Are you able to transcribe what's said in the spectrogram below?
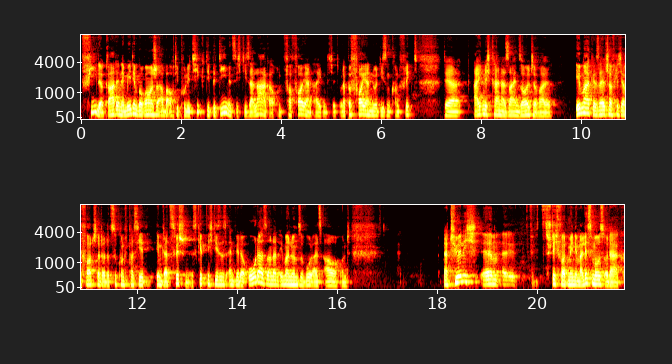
viele, gerade in der Medienbranche, aber auch die Politik, die bedienen sich dieser Lager und verfeuern eigentlich oder befeuern nur diesen Konflikt, der eigentlich keiner sein sollte, weil immer gesellschaftlicher Fortschritt oder Zukunft passiert im Dazwischen. Es gibt nicht dieses entweder oder, sondern immer nur ein sowohl als auch. Und natürlich, ähm, äh, Stichwort Minimalismus oder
